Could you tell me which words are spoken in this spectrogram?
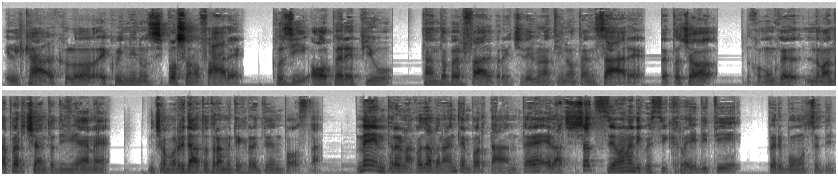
il calcolo e quindi non si possono fare così opere più tanto per fare perché ci devi un attimo pensare. Detto ciò, comunque il 90% diviene diciamo ridato tramite credito d'imposta. Mentre una cosa veramente importante è la cessazione di questi crediti per i bonus di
